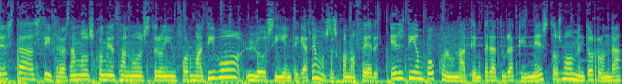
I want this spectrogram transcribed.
Con estas cifras damos comienzo a nuestro informativo. Lo siguiente que hacemos es conocer el tiempo con una temperatura que en estos momentos ronda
